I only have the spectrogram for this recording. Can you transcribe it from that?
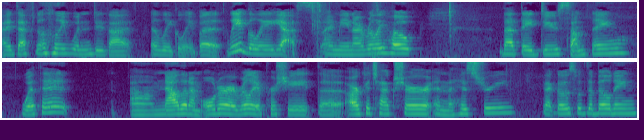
I definitely wouldn't do that illegally, but legally, yes. I mean, I really hope that they do something with it. Um, now that I'm older, I really appreciate the architecture and the history that goes with the building.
